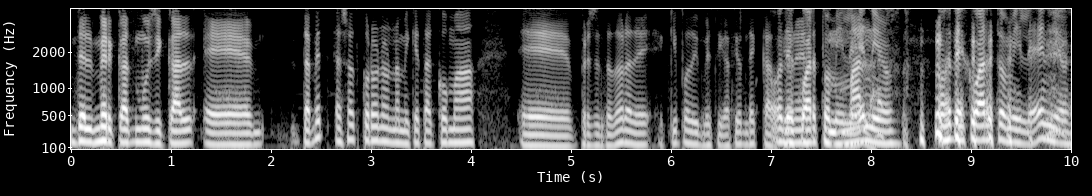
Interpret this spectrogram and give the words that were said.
del mercat musical. Eh, també això et corona una miqueta com a eh, presentadora de equipo de investigación de O canciones de cuarto milenio. O de cuarto milenio.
